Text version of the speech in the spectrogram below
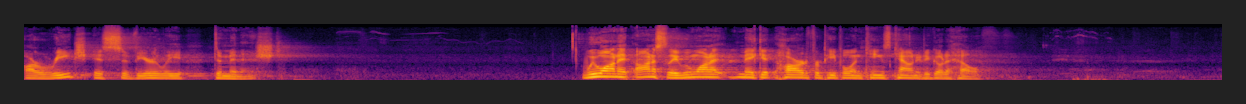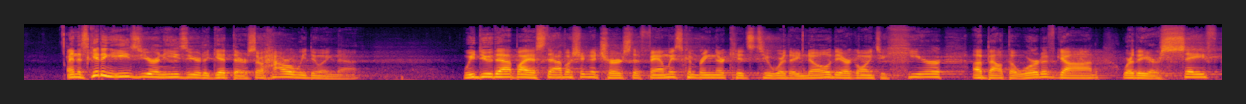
our reach is severely diminished. We want it, honestly, we want to make it hard for people in Kings County to go to hell. And it's getting easier and easier to get there. So, how are we doing that? We do that by establishing a church that families can bring their kids to where they know they are going to hear about the Word of God, where they are safe,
